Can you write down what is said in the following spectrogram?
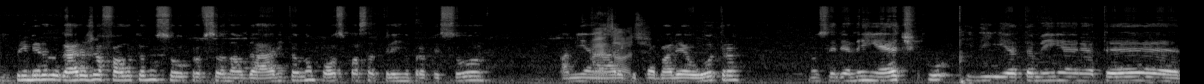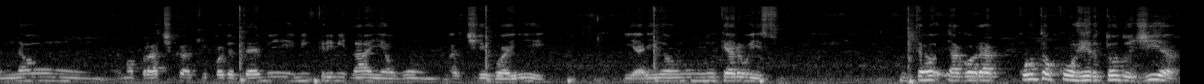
Em primeiro lugar, eu já falo que eu não sou profissional da área, então não posso passar treino para a pessoa. A minha Verdade. área que trabalho é outra não seria nem ético e é, também é até não é uma prática que pode até me, me incriminar em algum artigo aí e aí eu não, não quero isso. Então, agora, quanto ao correr todo dia,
